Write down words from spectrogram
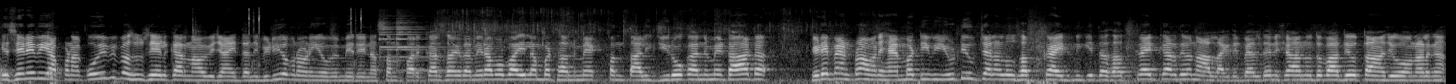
ਕਿਸੇ ਨੇ ਵੀ ਆਪਣਾ ਕੋਈ ਵੀ ਪਸ਼ੂ ਸੇਲ ਕਰਨਾ ਹੋਵੇ ਜਾਂ ਇਦਾਂ ਦੀ ਵੀਡੀਓ ਬਣਾਉਣੀ ਹੋਵੇ, ਮੇਰੇ ਨਾਲ ਸੰਪਰਕ ਕਰ ਸਕਦਾ। ਮੇਰਾ ਮੋਬਾਈਲ ਨੰਬਰ 9845099168 ਜਿਹੜੇ ਭੈਣ ਭਰਾਵਾਂ ਨੇ ਹੈਮਰ ਟੀਵੀ YouTube ਚੈਨਲ ਨੂੰ ਸਬਸਕ੍ਰਾਈਬ ਨਹੀਂ ਕੀਤਾ ਸਬਸਕ੍ਰਾਈਬ ਕਰ ਦਿਓ, ਨਾਲ ਲੱਗਦੇ ਬੈਲ ਦੇ ਨਿਸ਼ਾਨ ਨੂੰ ਦਬਾ ਦਿਓ ਤਾਂ ਜੋ ਆਉਣ ਵਾਲੀਆਂ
